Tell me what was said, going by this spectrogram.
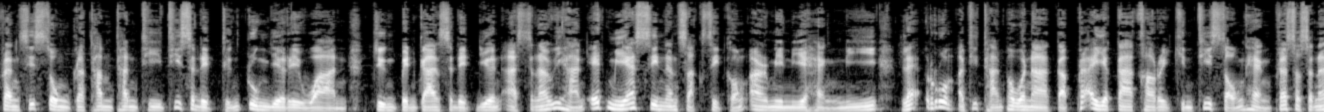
ฟรังซิสทรงกระทำทันทีที่เสด็จถึงกรุงเยเรวาน จึงเป็นการเสด็จเยือนอัสนวิหารเอสเมียสซินอันศักดิ์สิทธิ์ของอาร์เมเนียแห่งนี้ และร่วมอธิษฐานภาวนากับพระอัยกาคาริคินที่สองแห่งพระศาสนา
